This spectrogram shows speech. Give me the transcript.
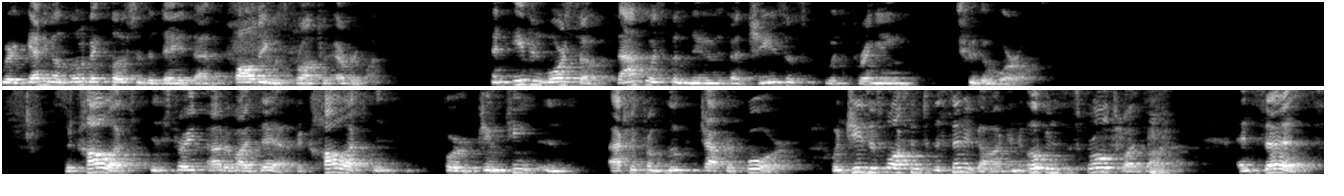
we're getting a little bit closer to the day that equality was brought to everyone. And even more so, that was the news that Jesus was bringing to the world. The collect is straight out of Isaiah. The collect is for Juneteenth is actually from Luke chapter 4, when Jesus walks into the synagogue and opens the scroll to Isaiah and says,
